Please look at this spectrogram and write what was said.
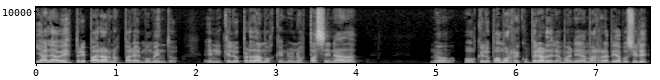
y a la vez prepararnos para el momento en el que lo perdamos, que no nos pase nada, ¿no? O que lo podamos recuperar de la manera más rápida posible,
